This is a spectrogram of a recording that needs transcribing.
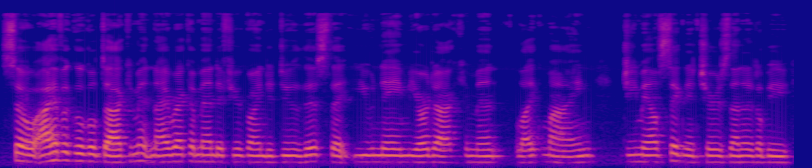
So I have a Google document, and I recommend if you're going to do this that you name your document like mine, Gmail signatures, then it'll be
